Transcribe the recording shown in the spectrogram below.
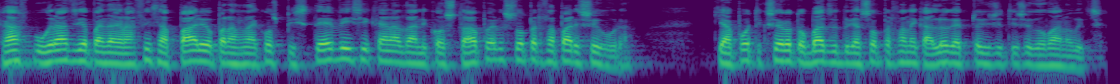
χαφ που γράφεις για πενταγραφή θα πάρει ο Παναθανικό πιστεύει ή καναδανικό στάπερ. Στόπερ θα πάρει σίγουρα. Και από ό,τι ξέρω, το budget για στόπερ θα είναι καλό γιατί το έχει ζητήσει ο Γιωβάνοβιτς.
